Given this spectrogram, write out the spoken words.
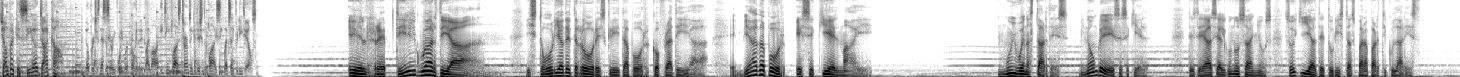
ChumbaCasino.com. No purchase necessary. Void were prohibited by law. 18 plus terms and conditions apply. See website for details. El Reptil Guardián. Historia de terror escrita por Cofradía. Enviada por Ezequiel May. Muy buenas tardes. Mi nombre es Ezequiel. Desde hace algunos años soy guía de turistas para particulares.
